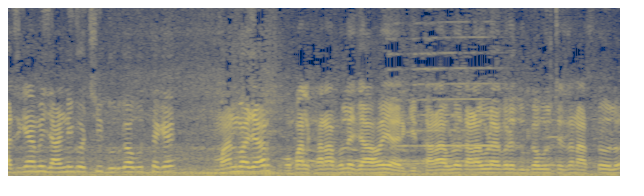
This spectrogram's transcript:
আজকে আমি জার্নি করছি দুর্গাপুর থেকে মানবাজার। কপাল খারাপ হলে যা হয় আর কি। তাড়াহুড়ো, তাড়াহুড়া করে দুর্গাপুর স্টেশন আসতে হলো।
